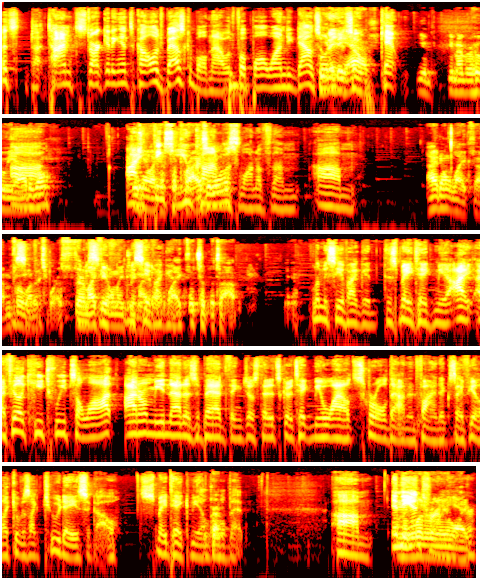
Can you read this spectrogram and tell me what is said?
It's t- time to start getting into college basketball now with football winding down. So, Who did he so have? can't You, you remember who he had Uh? I like, think UConn was one of them. Um, I don't like them for what it's I- worth. They're like the only team I if I don't can- like that's at the top. let me see if I could. This may take me. I, I feel like he tweets a lot. I don't mean that as a bad thing. Just that it's going to take me a while to scroll down and find it because I feel like it was like two days ago. This may take me a Okay. little bit. Um, in I the mean, interim here,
